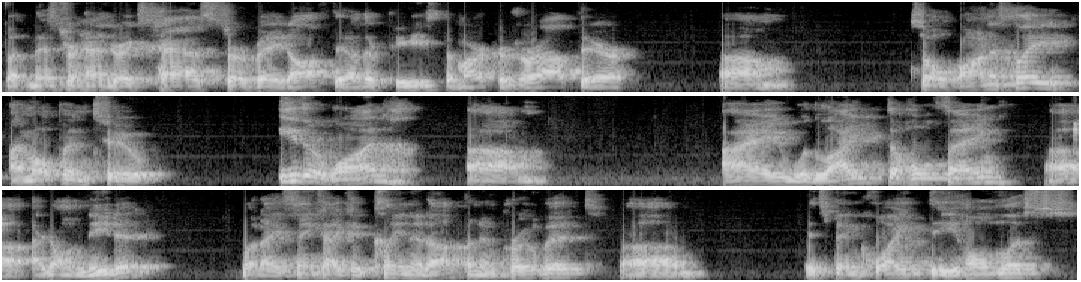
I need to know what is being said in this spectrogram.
but Mr. Hendricks has surveyed off the other piece. The markers are out there. Um, so honestly, I'm open to either one. Um, I would like the whole thing. Uh, I don't need it, but I think I could clean it up and improve it. Um, it's been quite the homeless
